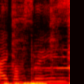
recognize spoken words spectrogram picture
Like I'm single.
